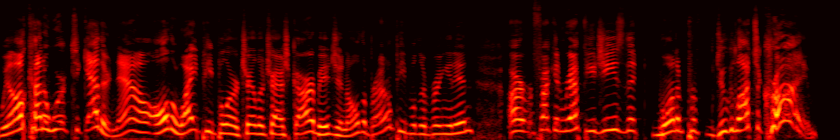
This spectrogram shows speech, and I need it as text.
we all kind of work together. Now, all the white people are trailer trash garbage and all the brown people they're bringing in are fucking refugees that want to pr- do lots of crime.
